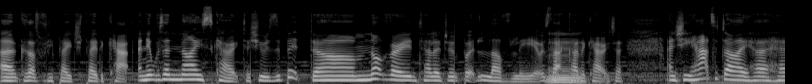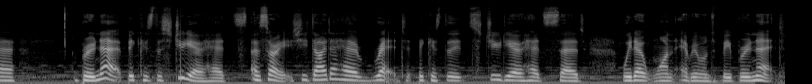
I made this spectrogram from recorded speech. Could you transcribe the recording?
uh, because that's what she played. She played a cat, and it was a nice character. She was a bit dumb, not very intelligent, but lovely. It was that kind of mm. character, and she had to dye her hair brunette because the studio heads oh sorry she dyed her hair red because the studio heads said we don't want everyone to be brunette.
